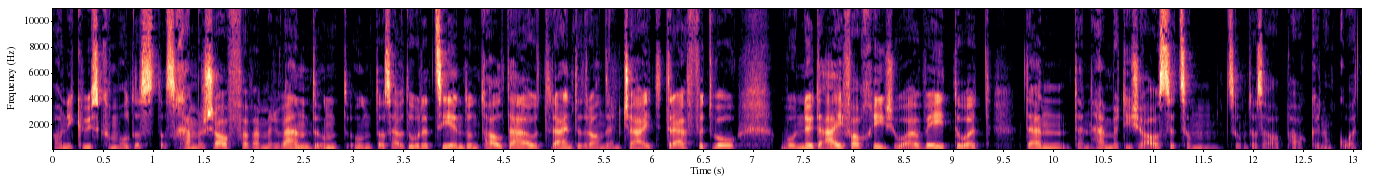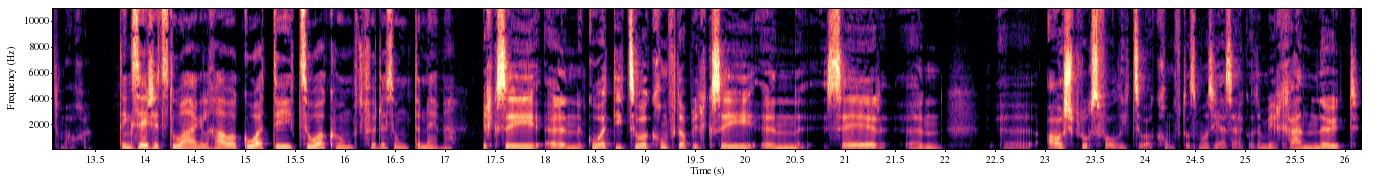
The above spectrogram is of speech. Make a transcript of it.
habe ich gewusst, mal, das, das können wir schaffen, wenn wir wollen und, und das auch durchziehen und halt auch der ein oder andere Entscheid treffen, wo, wo nicht einfach ist, wo auch wehtut, dann, dann haben wir die Chance, um, um das anpacken und gut zu machen. Dann siehst jetzt du eigentlich auch eine gute Zukunft für das Unternehmen? Ich sehe eine gute Zukunft, aber ich sehe eine sehr eine, äh, anspruchsvolle Zukunft, das muss ich auch sagen. Oder wir können nicht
